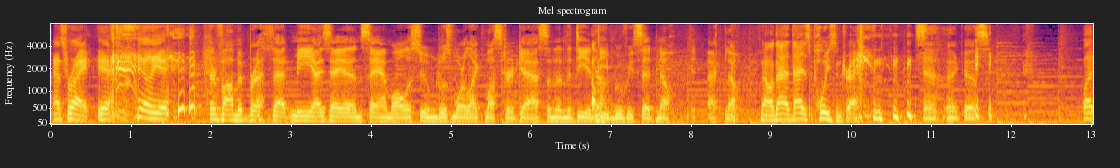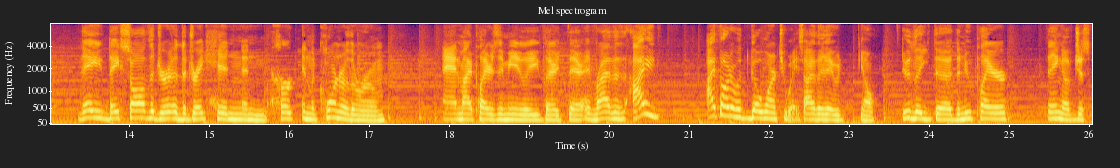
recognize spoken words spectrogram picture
That's right. Yeah. Hell yeah. Their vomit breath that me, Isaiah, and Sam all assumed was more like mustard gas, and then the D and D movie said no. In fact, no. no, that that is poison dragons. Yeah, I guess. but they they saw the dra- the drake hidden and hurt in the corner of the room, and my players immediately they're there. Rather than I, I thought it would go one or two ways. Either they would you know do the the, the new player thing of just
